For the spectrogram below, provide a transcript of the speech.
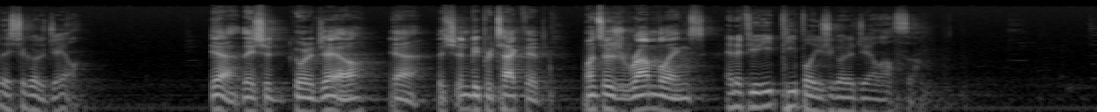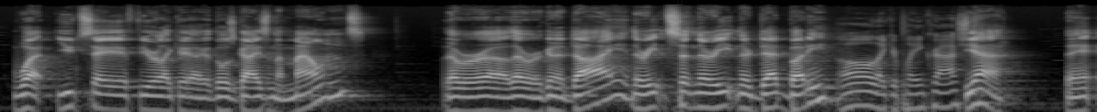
They should go to jail. Yeah, they should go to jail. Yeah, they shouldn't be protected. Once there's rumblings, And if you eat people, you should go to jail also. what you'd say if you're like uh, those guys in the mountains that were uh, that were gonna die? They're eat, sitting there eating their dead buddy. Oh, like your plane crashed? Yeah, they,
